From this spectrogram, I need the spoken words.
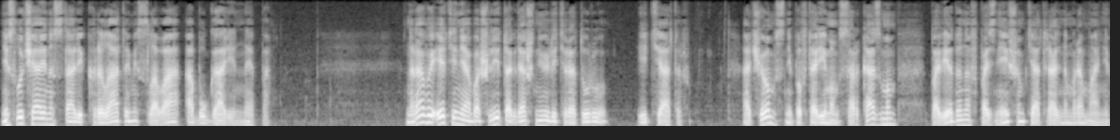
Не случайно стали крылатыми слова об угаре Непа. Нравы эти не обошли тогдашнюю литературу и театр, о чем с неповторимым сарказмом поведано в позднейшем театральном романе.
